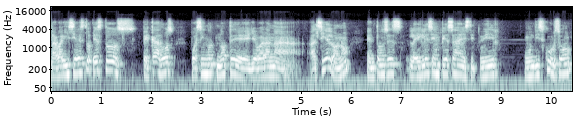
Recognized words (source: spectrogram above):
avaricia, esto, estos pecados, pues sí, no, no te llevarán a- al cielo, ¿no? Entonces la iglesia empieza a instituir un discurso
